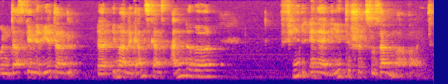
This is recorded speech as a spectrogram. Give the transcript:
Und das generiert dann äh, immer eine ganz, ganz andere, viel energetische Zusammenarbeit.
